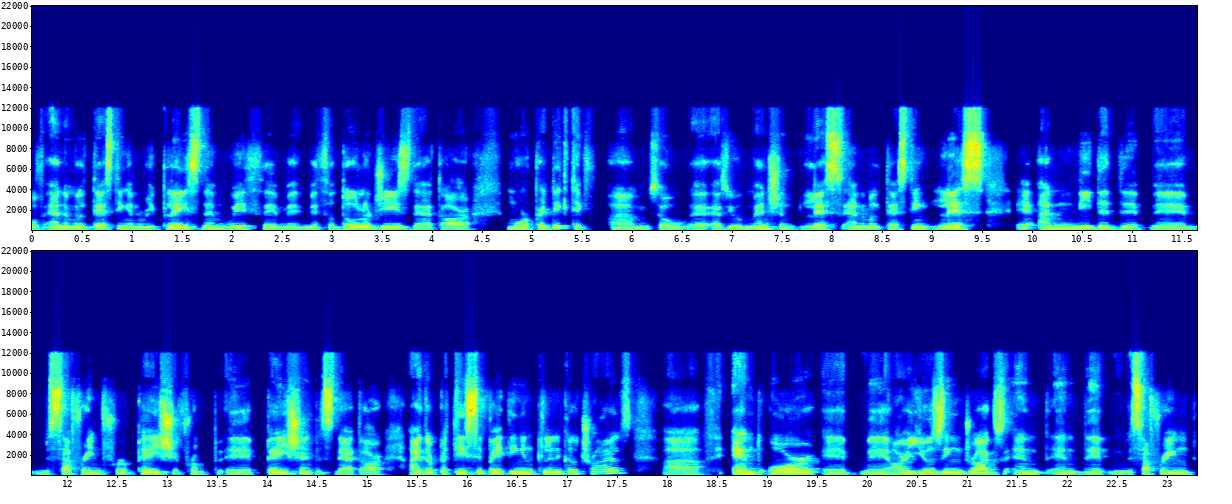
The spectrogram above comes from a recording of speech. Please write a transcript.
of animal testing and replace them with methodologies that are more predictive. Um, so, as you mentioned, less animal testing, less uh, unneeded uh, um, suffering for patient from uh, patients that are either participating in clinical trials uh, and or uh, are using drugs and and uh, suffering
